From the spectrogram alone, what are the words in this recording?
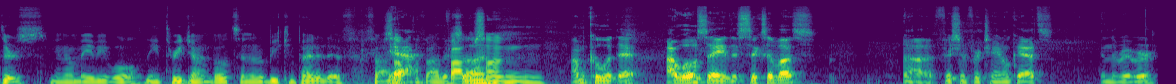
there's, you know, maybe we'll need three John boats and it'll be competitive. Father, Yeah. father, Father, son. son, I'm cool with that. I will say the six of us uh, fishing for channel cats in the river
